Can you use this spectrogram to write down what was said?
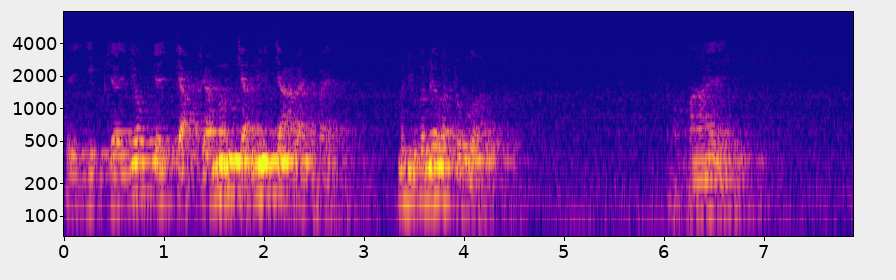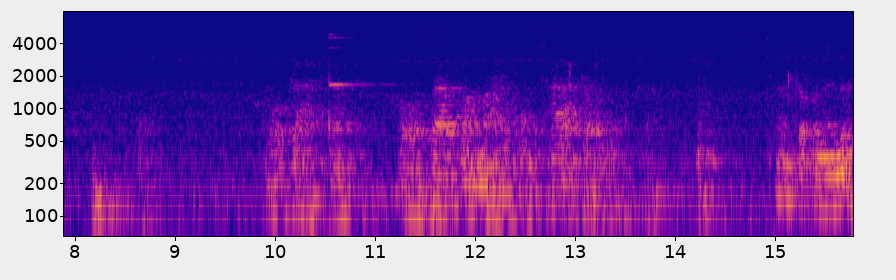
จะหยิบจะยกจะจับจะนุ่นจะนี่จะอะไรไป มันอยู่กับเนื้อกับตัว ต่อไปขอโอกาสครับ ทราบความหมายของชาติกับชาติกับอะไรนะ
